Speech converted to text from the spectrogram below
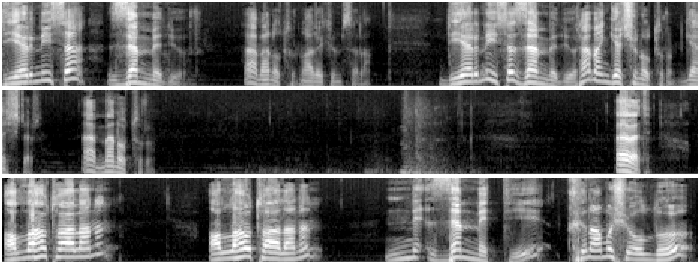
Diğerini ise zemmediyor. Hemen oturun aleykümselam. Diğerini ise zemmediyor. Hemen geçin oturun gençler. Hemen oturun. Evet. Allahu Teala'nın Allahu Teala'nın zemmettiği, kınamış olduğu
